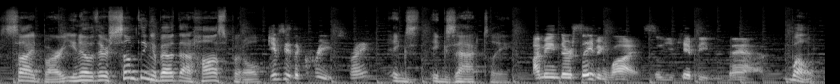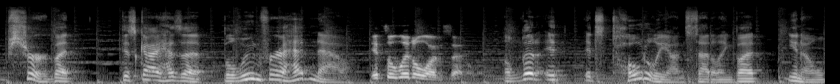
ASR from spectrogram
sidebar. You know, there's something about that hospital. Gives you the creeps, right? Ex- exactly. I mean, they're saving lives, so you can't be mad. Well, sure, but this guy has a balloon for a head now. It's a little unsettling. A little. It. It's totally unsettling, but you know,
